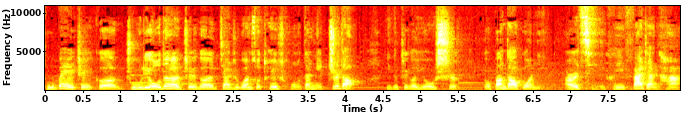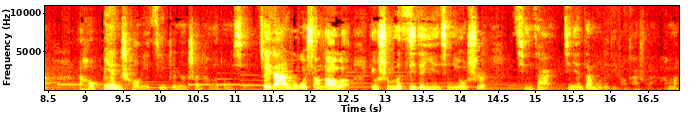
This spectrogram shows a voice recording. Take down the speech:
不被这个主流的这个价值观所推崇，但你知道你的这个优势有帮到过你，而且你可以发展它，然后变成你自己真正擅长的东西。所以大家如果想到了有什么自己的隐形优势，请在纪念弹幕的地方发出来，好吗？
